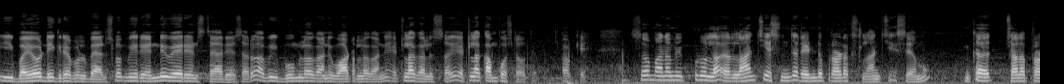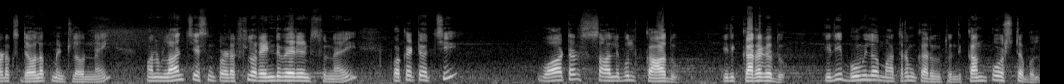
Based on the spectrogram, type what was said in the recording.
ఈ బయోడిగ్రేడబుల్ బ్యాగ్స్లో మీరు ఎన్ని వేరియంట్స్ తయారు చేశారు అవి భూమిలో కానీ వాటర్లో కానీ ఎట్లా కలుస్తాయి ఎట్లా కంపోస్ట్ అవుతాయి? ఓకే. సో మనం ఇప్పుడు లాంచ్ చేసింది రెండు ప్రోడక్ట్స్ లాంచ్ చేసాము. ఇంకా చాలా ప్రోడక్ట్స్ డెవలప్మెంట్లో ఉన్నాయి. మనం లాంచ్ చేసిన ప్రోడక్ట్స్లో రెండు వేరియంట్స్ ఉన్నాయి. ఒకటి వచ్చి వాటర్ సాల్యుబుల్ కాదు. ఇది కరగదు. ఇది భూమిలో మాత్రం కరుగుతుంది కంపోస్టబుల్.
